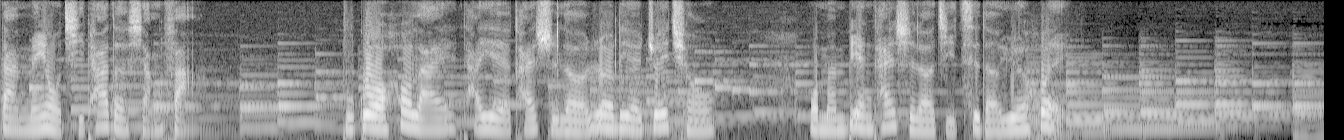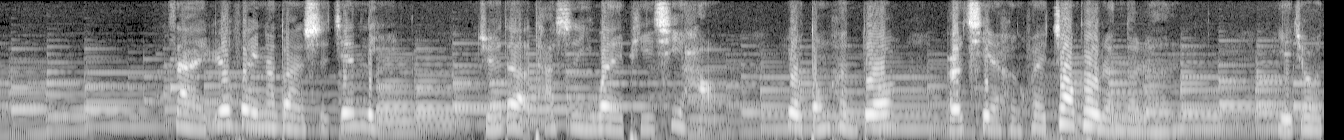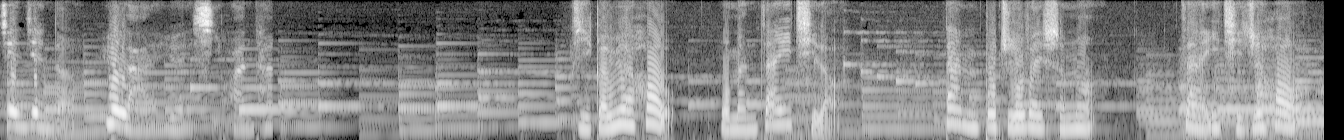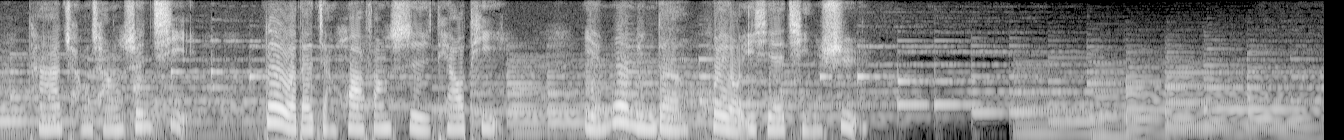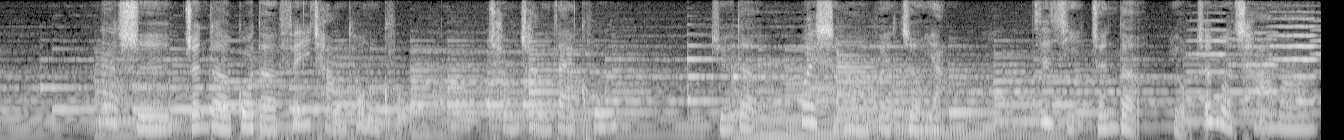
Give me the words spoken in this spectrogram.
但没有其他的想法。不过后来他也开始了热烈追求，我们便开始了几次的约会。在约会那段时间里，觉得他是一位脾气好，又懂很多，而且很会照顾人的人，也就渐渐的越来越喜欢他。几个月后，我们在一起了，但不知为什么，在一起之后，他常常生气，对我的讲话方式挑剔。也莫名的会有一些情绪。那时真的过得非常痛苦，常常在哭，觉得为什么会这样？自己真的有这么差吗？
